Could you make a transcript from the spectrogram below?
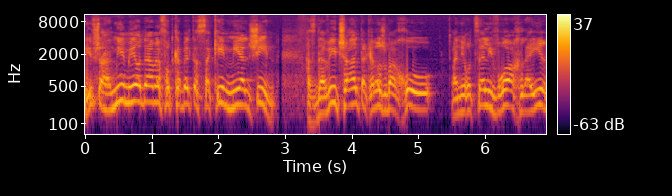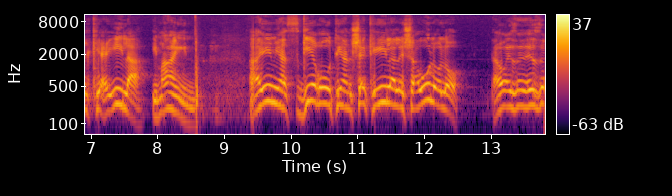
אי אפשר, מי, מי יודע מאיפה תקבל את הסכין? מי ילשין? אז דוד שאל את הקדוש ברוך הוא, אני רוצה לברוח לעיר קהילה, עם עין. האם יסגירו אותי אנשי קהילה לשאול או לא? אתה רואה איזה, איזה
